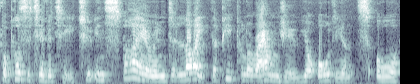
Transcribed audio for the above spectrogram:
for positivity to inspire and delight the people around you, your audience or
